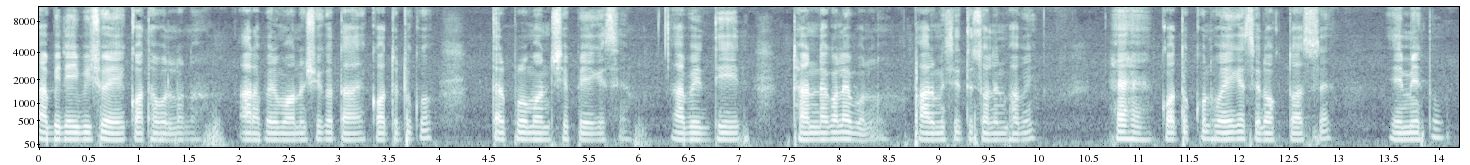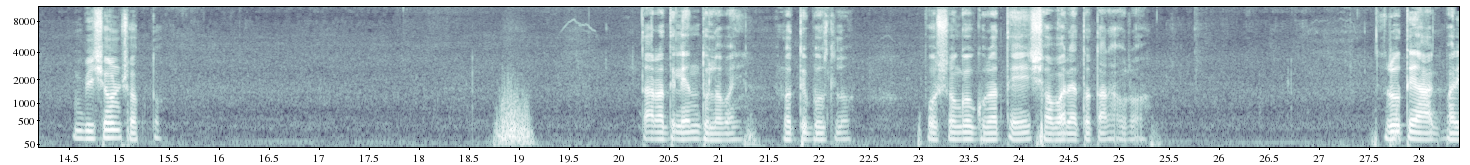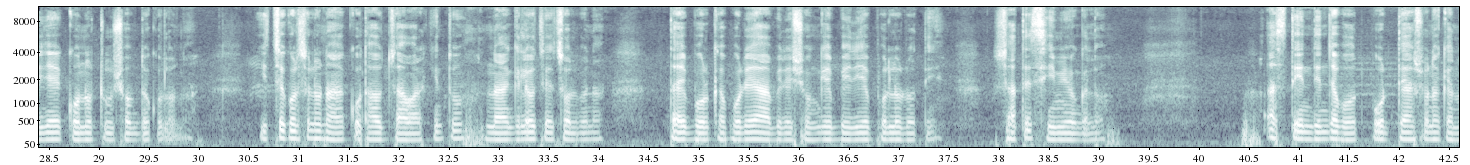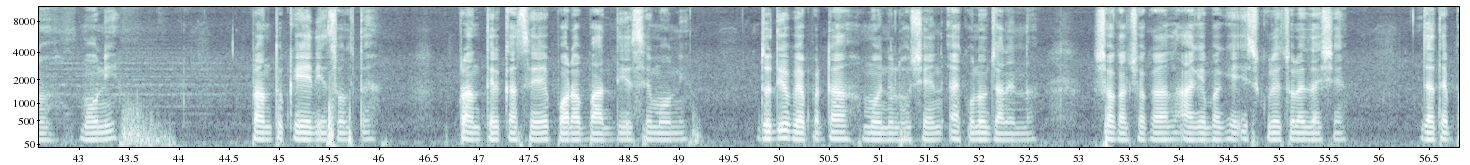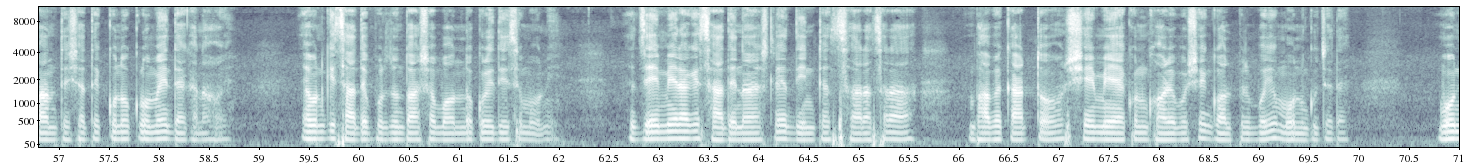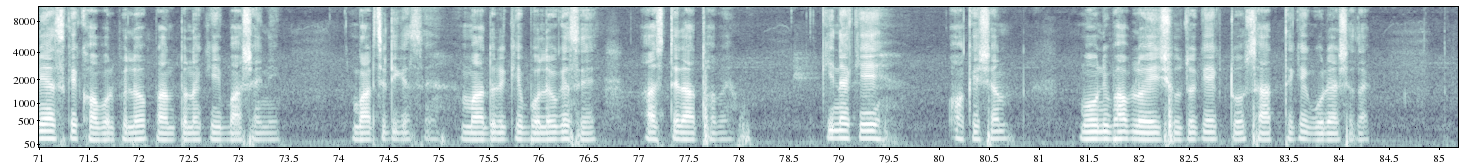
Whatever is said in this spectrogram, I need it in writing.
আবির এই বিষয়ে কথা বলল না। আরাপের মানসিকতায় কতটুকু তার প্রমাণ সে পেয়ে গেছে। আবির ধীর, ঠান্ডা গলায় বলল, ফার্মেসিতে চলেন ভাবি। হ্যাঁ হ্যাঁ কতক্ষণ হয়ে গেছে রক্ত আসছে? এ মেয়ে তো ভীষণ শক্ত। তারা দিলেন দুলাভাই। রতি বুঝল, প্রসঙ্গ ঘোরাতেই সবার এত তাড়াহুড়ো। রোতে আগ বাড়িয়ে কোনো টু শব্দ করল না। ইচ্ছে করছিল না কোথাও যাওয়ার, কিন্তু না গেলেও যে চলবে না। তাই বোরকা পরে আবিরের সঙ্গে বেরিয়ে পড়ল রতি। সাথে সিমিও গেল। আজ তিন দিন যাবৎ পড়তে আসো না কেন মৌনি প্রান্তকে এড়িয়ে চলতে। প্রান্তের কাছে পড়া বাদ দিয়েছে মৌনি যদিও ব্যাপারটা মইনুল হোসেন এখনও জানেন না। সকাল সকাল আগে ভাগে স্কুলে চলে যায় সে, যাতে প্রান্তের সাথে কোনো ক্রমেই দেখা না হয়। এমনকি ছাদে পর্যন্ত আসা বন্ধ করে দিয়েছে মনি যে মেয়ের আগে ছাদে না আসলে দিনটা ছাড়া ছাড়া ভাবে কাটত, সে মেয়ে এখন ঘরে বসে গল্পের বইয়ে মন গুজে দেয়। মনি আজকে খবর পেল প্রান্ত নাকি বাসায় নেই। ভার্সিটি গেছে। মাধুরীকে বলেও গেছে, আসতে রাত হবে। কি নাকি অকেশন? মৌনি ভাবলো এই সুযোগে একটু ছাদ থেকে ঘুরে আসা যাক।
